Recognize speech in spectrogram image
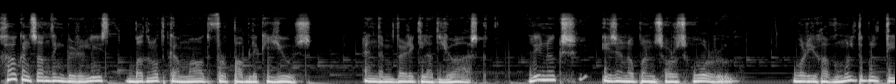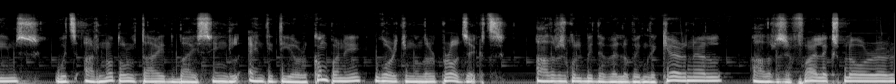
how can something be released but not come out for public use? And I'm very glad you asked. Linux is an open source world, where you have multiple teams which are not all tied by a single entity or company working on their projects. Others will be developing the kernel, others a file explorer,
